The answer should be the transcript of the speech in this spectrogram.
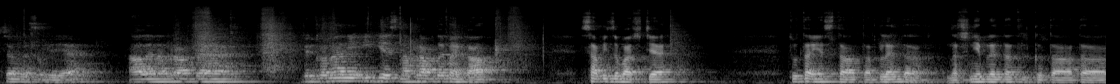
Ściągnę sobie je, ale naprawdę wykonanie ich jest naprawdę mega. Sami zobaczcie. Tutaj jest ta, ta blenda, znaczy nie blenda, tylko ta, ta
